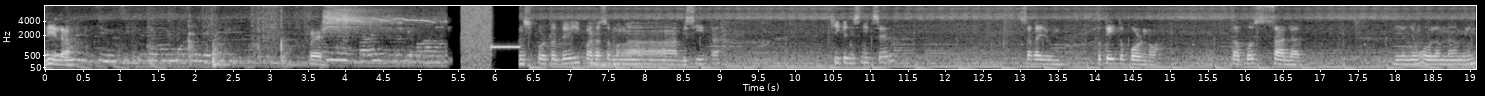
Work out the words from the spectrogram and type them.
Villa fresh for today para sa mga bisita. Chicken schnitzel. Saka yung potato porno. Tapos salad. Yan yung ulam namin.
